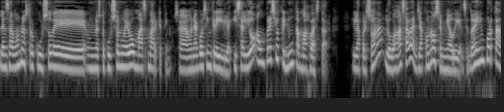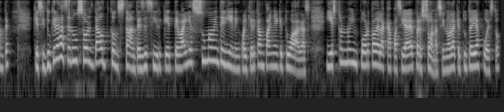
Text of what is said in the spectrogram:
lanzamos nuestro curso de nuestro curso nuevo más marketing, o sea, una cosa increíble y salió a un precio que nunca más va a estar. Y la persona lo van a saber, ya conocen mi audiencia. Entonces es importante que si tú quieres hacer un sold out constante, es decir, que te vaya sumamente bien en cualquier campaña que tú hagas, y esto no importa de la capacidad de persona, sino la que tú te hayas puesto,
